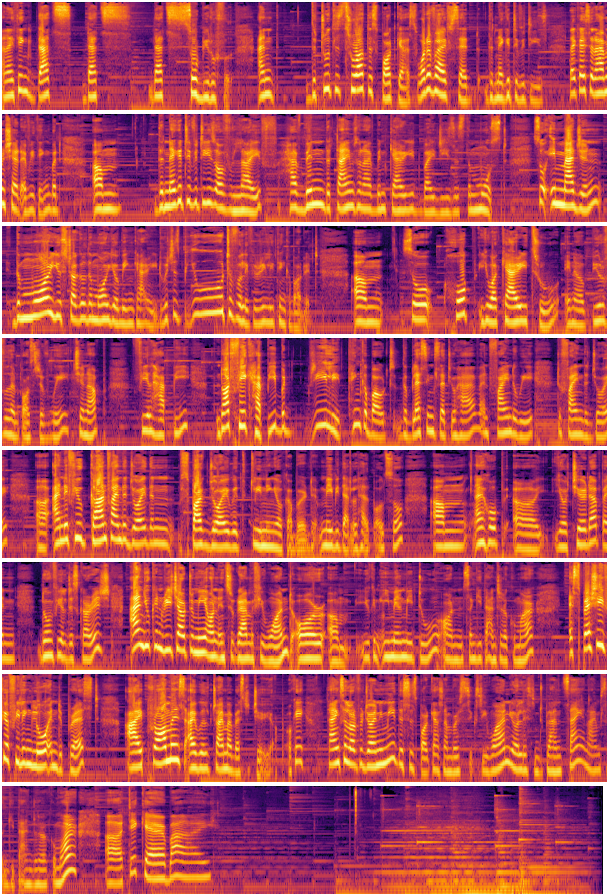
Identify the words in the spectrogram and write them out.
And I think that's that's that's so beautiful. And the truth is, throughout this podcast, whatever I've said, the negativities, like I said, I haven't shared everything, but um, the negativities of life have been the times when I've been carried by Jesus the most. So imagine the more you struggle, the more you're being carried, which is beautiful if you really think about it. Um, so, hope you are carried through in a beautiful and positive way. Chin up, feel happy, not fake happy, but really think about the blessings that you have and find a way to find the joy. Uh, and if you can't find the joy, then spark joy with cleaning your cupboard. Maybe that'll help also. Um, I hope uh, you're cheered up and don't feel discouraged. And you can reach out to me on Instagram if you want, or um, you can email me too on Sangeeta Angela Kumar. Especially if you're feeling low and depressed, I promise I will try my best to cheer you up. Okay. Thanks a lot for joining me. This is podcast number 61. You're listening to Planet Sang, and I'm Sangeeta Angela Kumar. Uh, take care. Bye.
